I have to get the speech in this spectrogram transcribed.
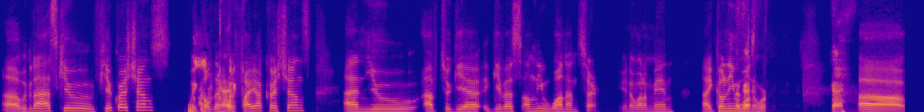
Uh, we're gonna ask you a few questions. We call them the fire questions, and you have to give give us only one answer. You know what I mean? Like only Okay. one word. Okay. Uh,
